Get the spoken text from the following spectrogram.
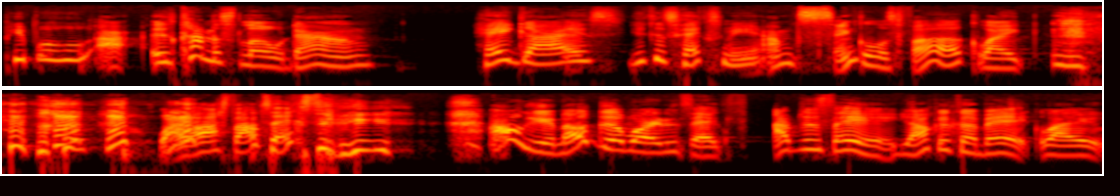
people who I, it's kind of slowed down. Hey guys, you can text me. I'm single as fuck. Like, why do I stop texting me? I don't get no good morning text. I'm just saying, y'all can come back. Like,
